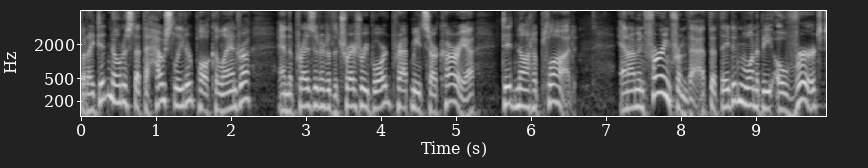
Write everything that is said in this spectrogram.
but I did notice that the House Leader, Paul Calandra, and the President of the Treasury Board, Prabmeet Sarkaria, did not applaud. And I'm inferring from that that they didn't want to be overt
